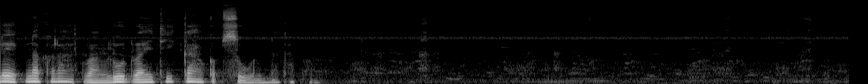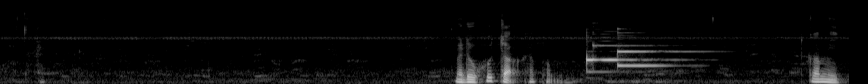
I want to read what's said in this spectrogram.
เลขนักราชวางรูดไว้ที่ 9 กับ 0 นะครับผมมาดูคู่เจาะครับผม ก็มี 7 8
